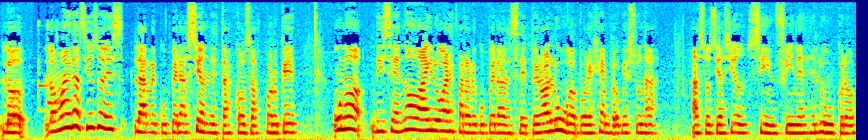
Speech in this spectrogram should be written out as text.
lo, lo más gracioso es la recuperación de estas cosas, porque uno dice, no hay lugares para recuperarse, pero Aluga, por ejemplo, que es una asociación sin fines de lucro,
